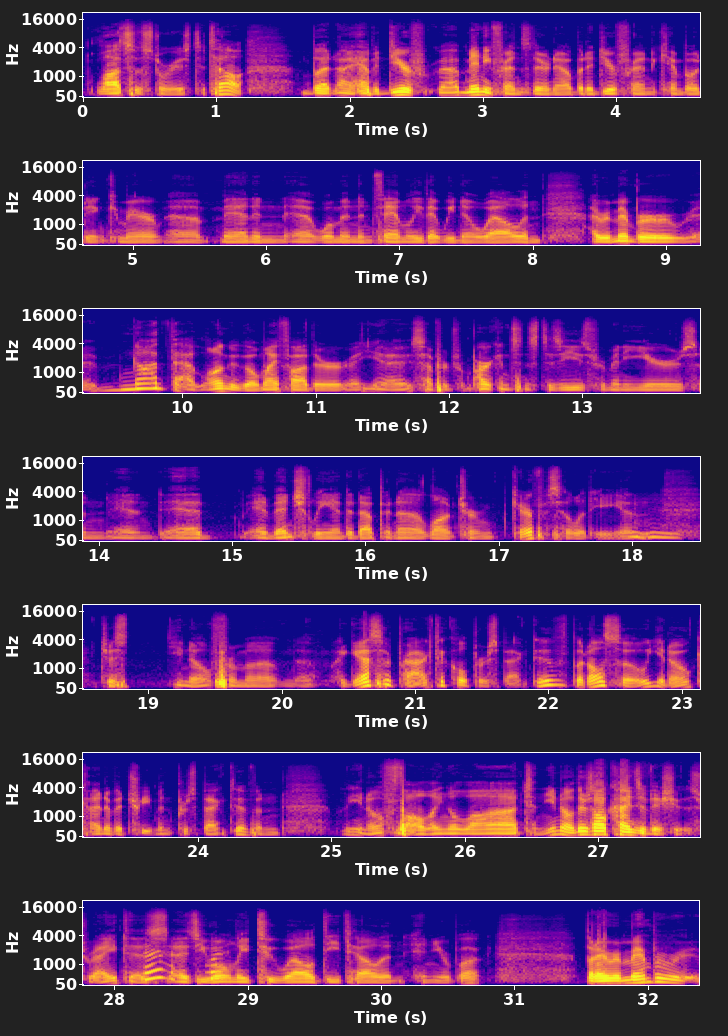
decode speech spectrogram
lots of stories to tell. But I have a dear, uh, many friends there now, but a dear friend, Cambodian Khmer uh, man and uh, woman and family that we know well. And I remember uh, not that long ago, my father, uh, you know, suffered from Parkinson's disease for many years, and and had eventually ended up in a long-term care facility, and just you know from a, I guess a practical perspective, but also you know kind of a treatment perspective, and you know falling a lot, and you know there's all kinds of issues, right? As as you only too well detail in in your book. But I remember re-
